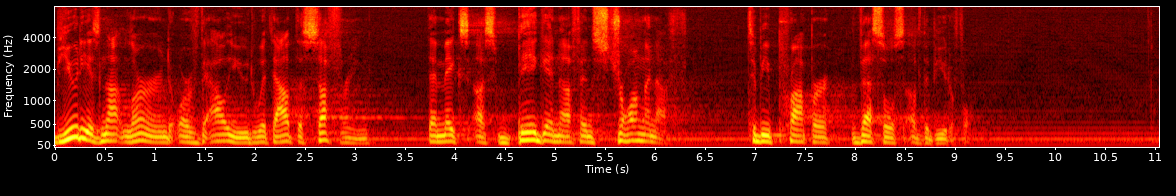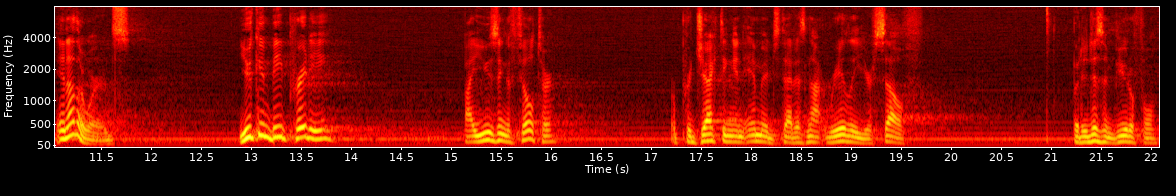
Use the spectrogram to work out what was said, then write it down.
Beauty is not learned or valued without the suffering that makes us big enough and strong enough to be proper vessels of the beautiful. In other words, you can be pretty by using a filter or projecting an image that is not really yourself, but it isn't beautiful.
